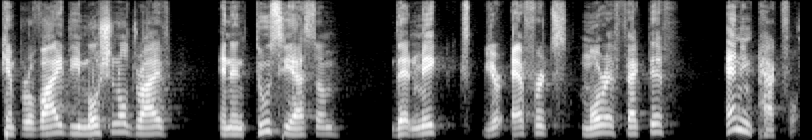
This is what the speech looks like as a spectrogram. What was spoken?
can provide the emotional drive and enthusiasm that makes your efforts more effective and impactful.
